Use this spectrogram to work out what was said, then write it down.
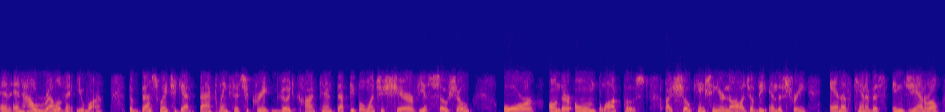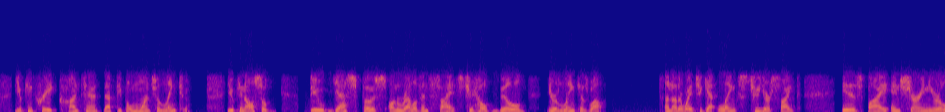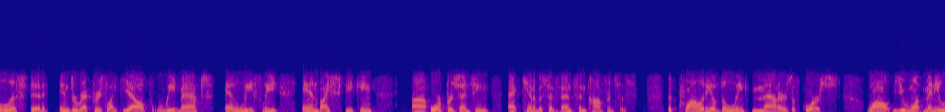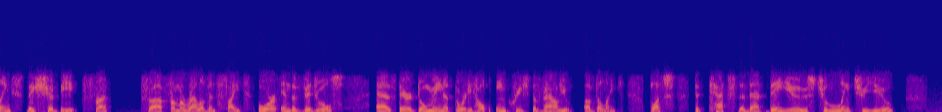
and, and how relevant you are. The best way to get backlinks is to create good content that people want to share via social or on their own blog post. By showcasing your knowledge of the industry and of cannabis in general, you can create content that people want to link to. You can also do guest posts on relevant sites to help build your link as well. Another way to get links to your site is by ensuring you're listed in directories like Yelp, Weedmaps, and Leafly, and by speaking uh, or presenting at cannabis events and conferences. The quality of the link matters, of course. While you want many links, they should be front uh, from a relevant site or individuals as their domain authority help increase the value of the link. Plus, the text that they use to link to you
